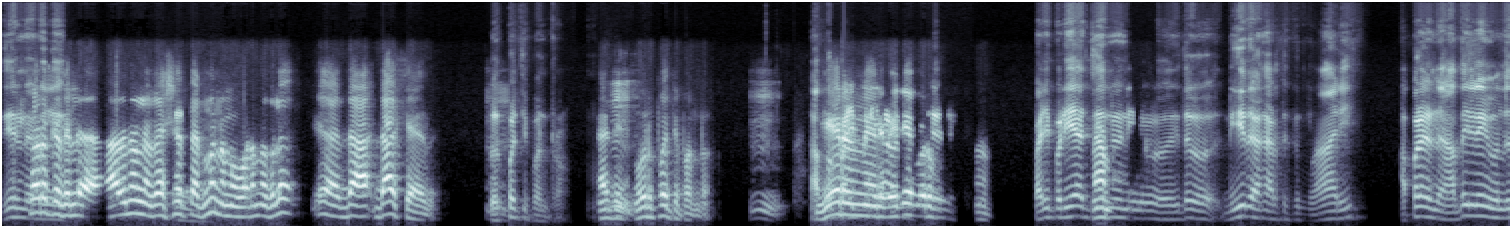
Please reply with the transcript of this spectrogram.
சுரக்குது இல்ல அதனால விஷத்தன்மை நம்ம உடம்புக்குள்ள ஜாஸ்தி ஆகுது உற்பத்தி பண்றோம். அது. உற்பத்தி பண்றோம். படிப்படியா இது நீர் ஆகாரத்துக்கு மாறி அப்புறம் அதிலையும் வந்து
